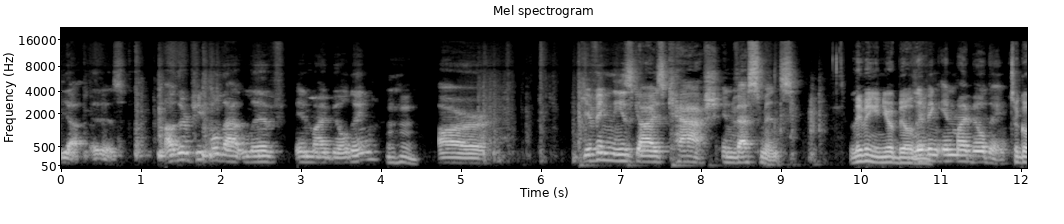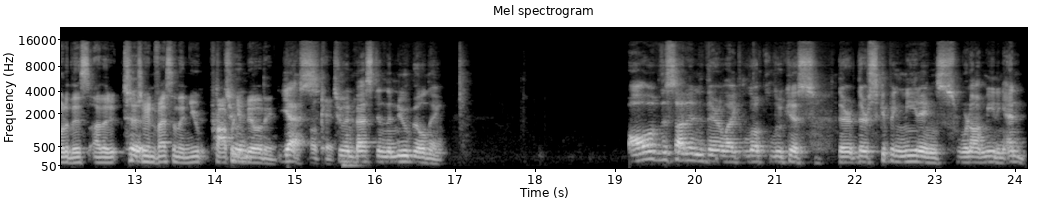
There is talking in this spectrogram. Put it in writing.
Yeah, it is. Other people that live in my building hmm are giving these guys cash investments, Living in your building. living in my building. to go to this other to, To- invest in the new property to- building. Yes. Okay. To invest in the new building. All of the sudden they're like, look, Lucas, they're they're skipping meetings. We're not meeting. And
